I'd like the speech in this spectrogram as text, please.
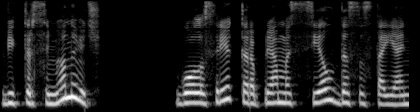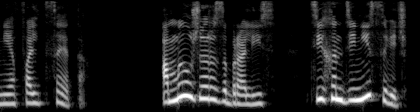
«Виктор Семенович?» Голос ректора прямо сел до состояния фальцета. «А мы уже разобрались. Тихон Денисович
